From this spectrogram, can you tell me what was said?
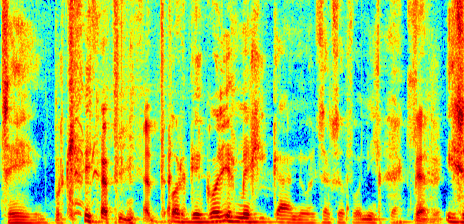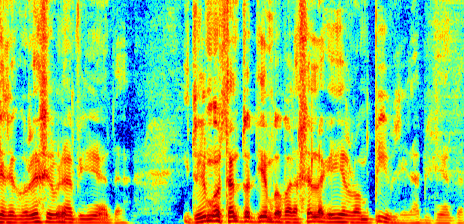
Sí, ¿Por qué había piñata? porque Coli es mexicano, el saxofonista. Claro. y se le ocurrió hacer una piñata. Y tuvimos tanto tiempo para hacerla que era irrompible la piñata.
